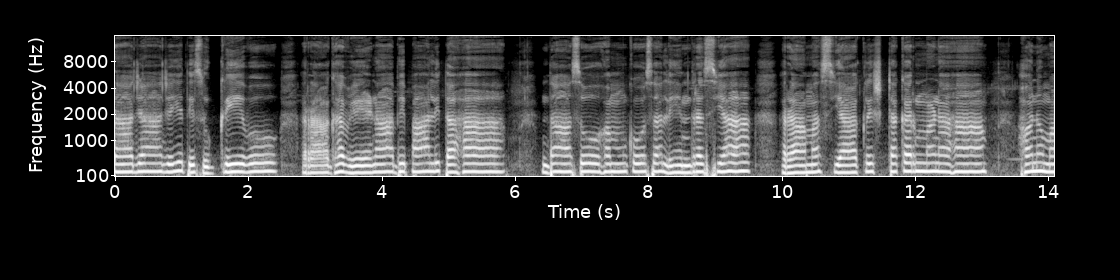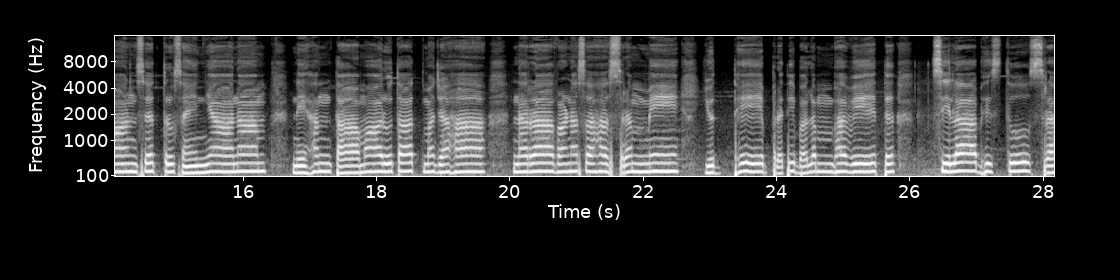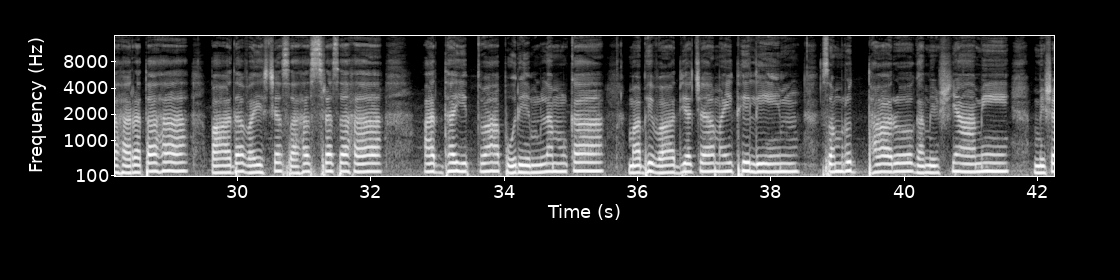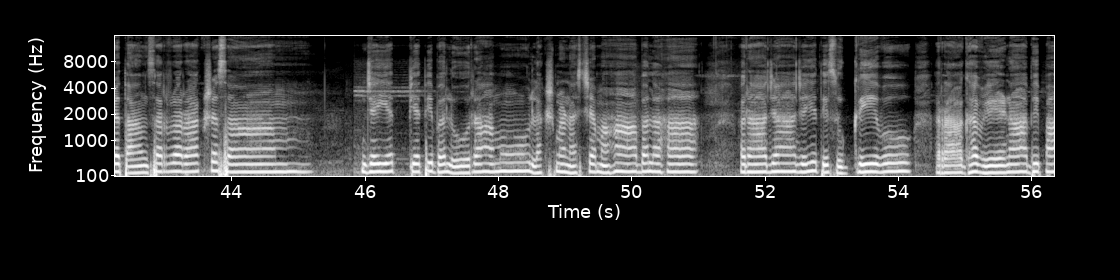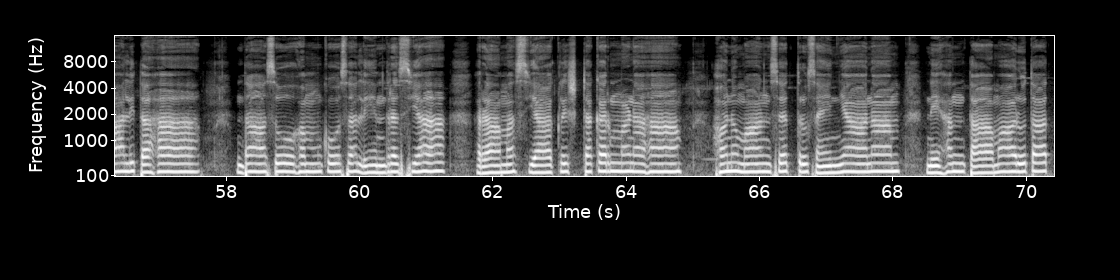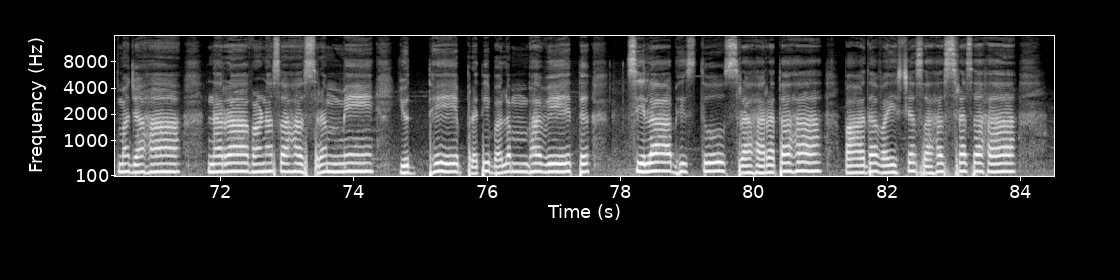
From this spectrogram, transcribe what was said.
राजा जयति सुग्रीवो राघवेणाभिपालितः दासोऽहं कोसलेन्द्रस्य रामस्याक्लिष्टकर्मणः। हनुमान् शत्रुसैन्यानां निहन्ता मारुतात्मजः न रावणसहस्रं मे युद्धे प्रतिबलं भवेत्। शिलाभिस्तु स्रहरतः पादवैश्च सहस्रशः अर्धयित्वा पुरीं लङ्कामभिवाद्य च मैथिलीं समृद्धारो गमिष्यामि मिषतां सर्वराक्षसाम्। जयत्यतिबलो रामो लक्ष्मणश्च महाबलः। राजा जयति सुग्रीवो राघवेणाभिपालितः। दासोऽहं कोसलेन्द्रस्य, रामस्याक्लिष्टकर्मणः, हनुमान् शत्रुसैन्यानां निहन्ता मारुतात्मजः न रावणसहस्रं मे युद्धे प्रतिबलं भवेत्। शिलाभिस्तु स्रहरतः, पादवैश्च सहस्रशः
